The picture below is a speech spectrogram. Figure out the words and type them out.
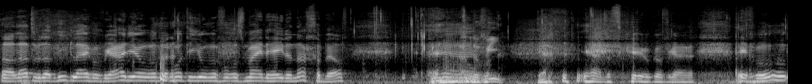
Nou, laten we dat niet live op radio, want dan wordt die jongen volgens mij de hele nacht gebeld. Eh, Door wie? ja, dat kun je ook wel vragen. Even, oh,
